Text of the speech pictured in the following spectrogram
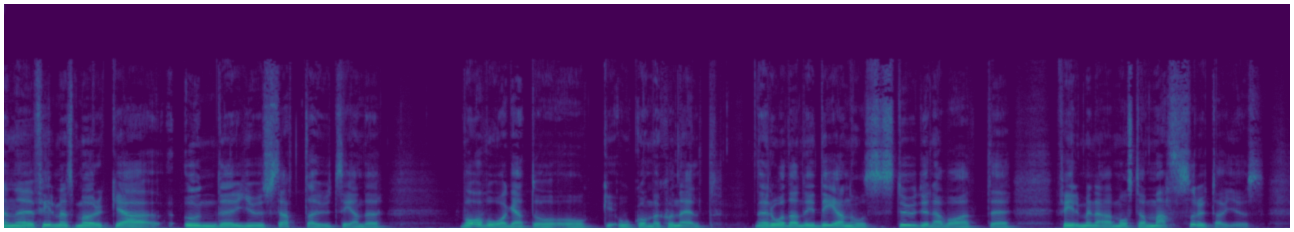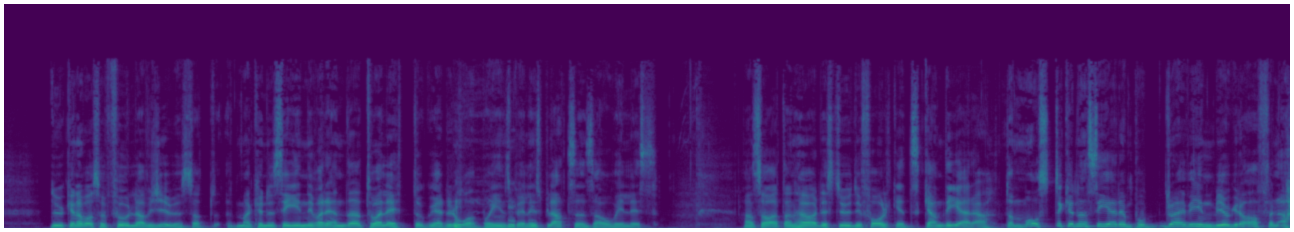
mm. Eh, filmens mörka underljussatta utseende var vågat och, och okonventionellt den rådande idén hos studierna var att eh, filmerna måste ha massor utav ljus. Dukarna var så fulla av ljus att man kunde se in i varenda toalett och garderob på inspelningsplatsen, sa Willis. Han sa att han hörde studiefolket skandera. De måste kunna se den på drive-in biograferna.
